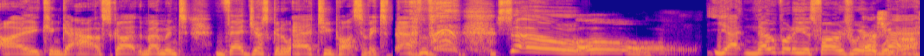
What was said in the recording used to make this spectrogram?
I can get out of Sky at the moment, they're just going to air two parts of it. Um, so, oh. yeah, nobody, as far as we're That's aware,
